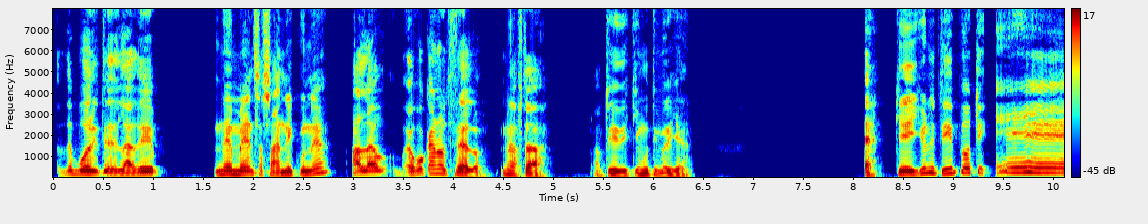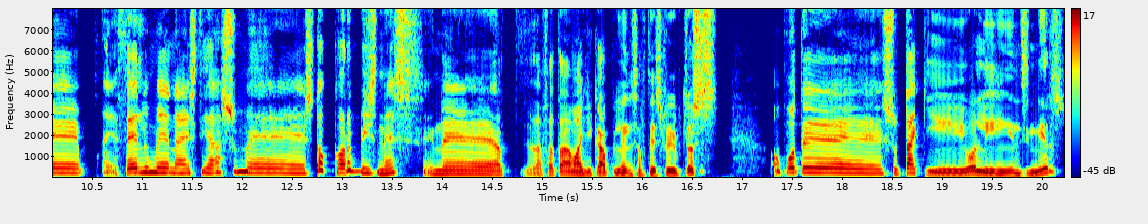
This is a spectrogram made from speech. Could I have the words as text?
δεν μπορείτε δηλαδή ναι μεν σας ανήκουνε αλλά εγώ κάνω ό,τι θέλω με αυτά από τη δική μου τη μεριά. Ε, και η Unity είπε ότι ε, ε, θέλουμε να εστιάσουμε στο core business. Είναι αυτά τα μαγικά που λένε σε αυτές τις περιπτώσεις. Οπότε σουτάκι όλοι οι engineers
